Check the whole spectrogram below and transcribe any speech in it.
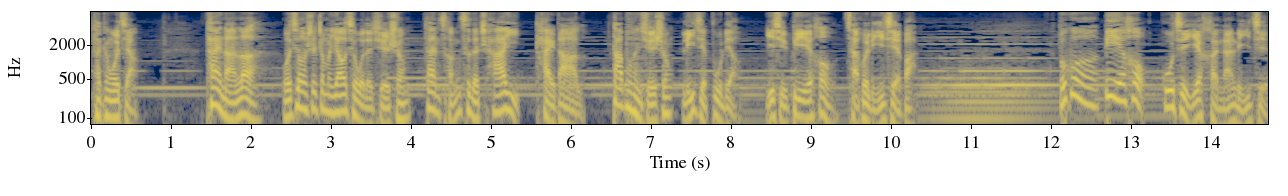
他跟我讲：，太难了。我就是这么要求我的学生，但层次的差异太大了，大部分学生理解不了，也许毕业后才会理解吧。不过毕业后估计也很难理解，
